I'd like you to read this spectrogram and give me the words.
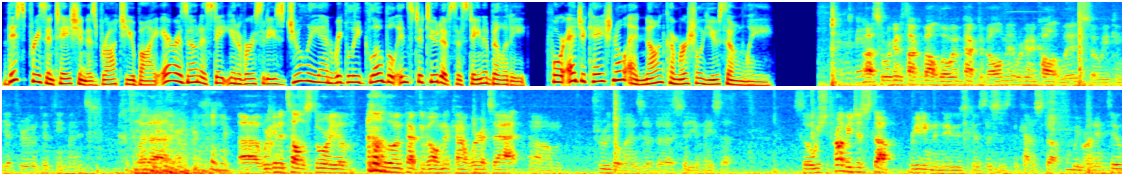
This presentation is brought to you by Arizona State University's Julie Ann Wrigley Global Institute of Sustainability for educational and non commercial use only. Uh, so we're going to talk about low impact development. We're going to call it LID so we can get through in 15 minutes. But uh, uh, we're going to tell the story of low impact development, kind of where it's at, um, through the lens of the city of Mesa. So we should probably just stop reading the news because this is the kind of stuff we run into.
